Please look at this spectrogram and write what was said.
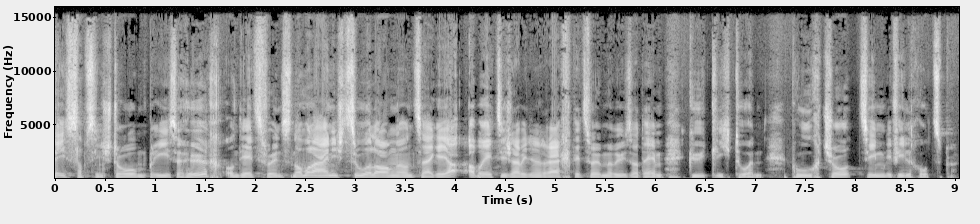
Deshalb sind Strompreise hoch und jetzt wollen sie nochmal einiges zulangen und sagen, ja, aber jetzt ist auch wieder ein Recht, jetzt wollen wir uns an dem gütlich tun. Braucht schon ziemlich viel Kutzbe.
